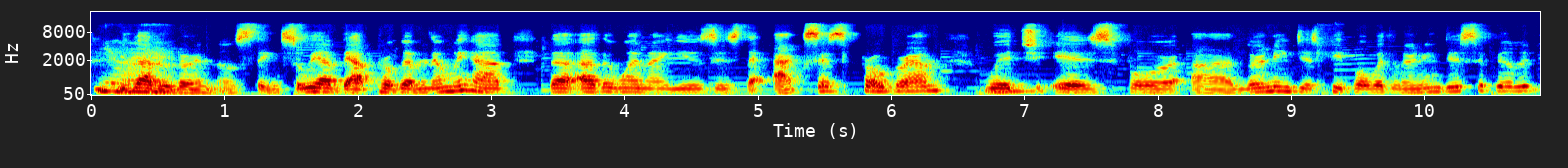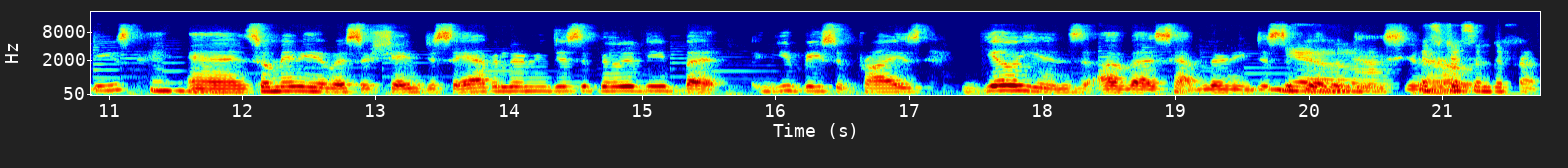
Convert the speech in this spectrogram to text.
you got to learn those things. So we have that program. And Then we have the other one I use is the Access program, which is for uh, learning dis people with learning disabilities. Mhm. And so many of us are ashamed to say I have a learning disability, but you'd be surprised. Gillions of us have learning disabilities. You know, It's just in different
